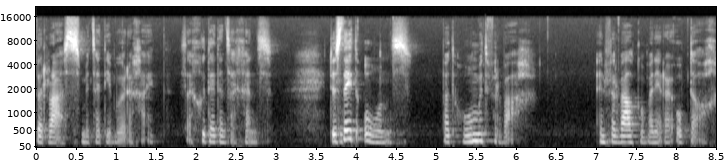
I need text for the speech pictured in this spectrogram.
verras met sy teenwoordigheid, sy goedheid en sy guns. Dis net ons wat hom moet verwag en verwelkom wanneer hy opdaag.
